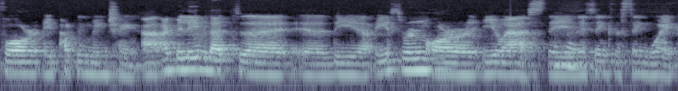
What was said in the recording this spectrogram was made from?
for a public main chain. I, I believe that uh, uh, the uh, Ethereum or EOS, they, they think the same way.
